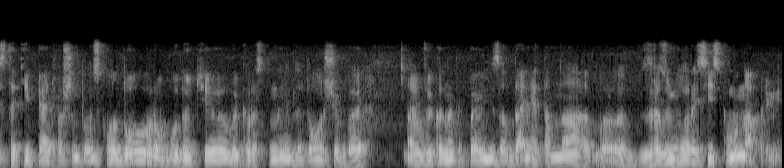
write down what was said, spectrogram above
статті 5 Вашингтонського договору будуть е, використані для того, щоб е, виконати певні завдання там на е, зрозуміло російському напрямі.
